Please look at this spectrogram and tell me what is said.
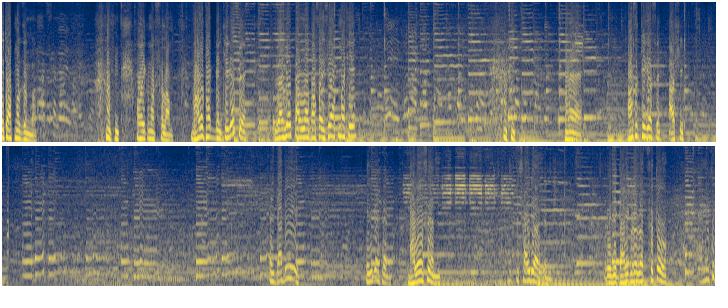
এটা আপনার জন্য। ওয়ালাইকুম আসসালাম। ভালো থাকবেন ঠিক আছে? যাই হোক আল্লাহ বাঁচাইছে আপনাকে। হ্যাঁ। আচ্ছা ঠিক আছে আসি। এই দাদি এদিকে আছেন ভালো আছেন? একটু সাইডে আসেন। ওই যে গাড়ি ঘোড়া যাচ্ছে তো, আমি হচ্ছে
